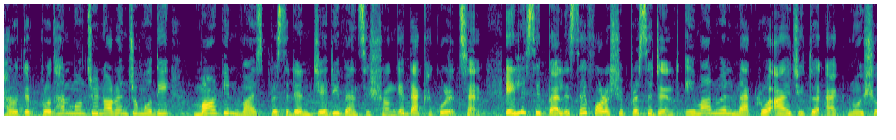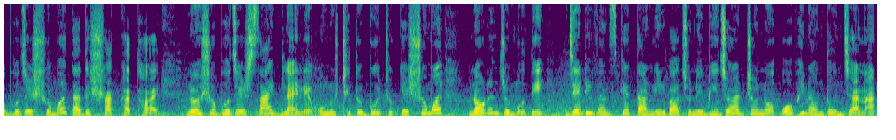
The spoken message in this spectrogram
ভারতের প্রধানমন্ত্রী নরেন্দ্র মোদী, মার্কিন ভাইস প্রেসিডেন্ট জেডি ভ্যান্সের সঙ্গে দেখা করেছেন। এলিসি প্যালেসে ফরাসি প্রেসিডেন্ট ইমানুয়েল ম্যাক্রো আয়োজিত এক নৈশভোজের সময় তাদের সাক্ষাৎ হয়। নৈশভোজের সাইড লাইনে অনুষ্ঠিত বৈঠকের সময় নরেন্দ্র মোদী জেডি ভ্যান্সকে তার নির্বাচনী বিজয়ের জন্য অভিনন্দন জানান।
